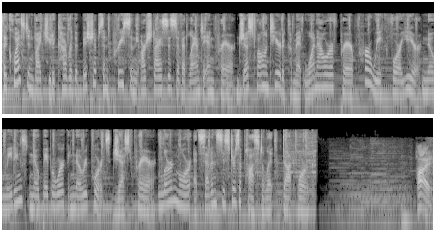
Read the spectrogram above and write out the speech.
The Quest invites you to cover the bishops and priests in the Archdiocese of Atlanta in prayer. Just volunteer to commit one hour of prayer per week for a year. No meetings, no paperwork, no reports, just prayer. Learn more at sevensistersapostolate.org. Hi,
